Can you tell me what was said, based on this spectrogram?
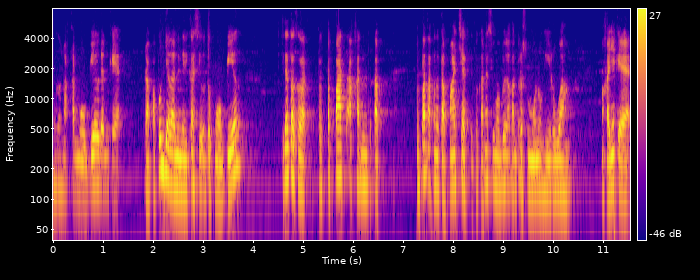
menggunakan mobil dan kayak berapapun jalan yang dikasih untuk mobil, kita tetap, tepat akan tetap tempat akan tetap macet gitu karena si mobil akan terus memenuhi ruang. Makanya kayak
